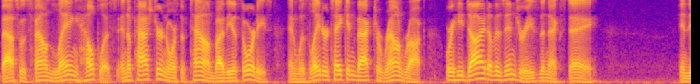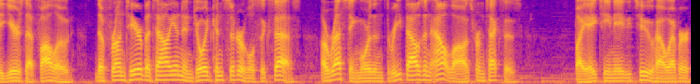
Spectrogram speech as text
Bass was found laying helpless in a pasture north of town by the authorities and was later taken back to Round Rock, where he died of his injuries the next day. In the years that followed, the Frontier Battalion enjoyed considerable success, arresting more than 3,000 outlaws from Texas. By 1882, however,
